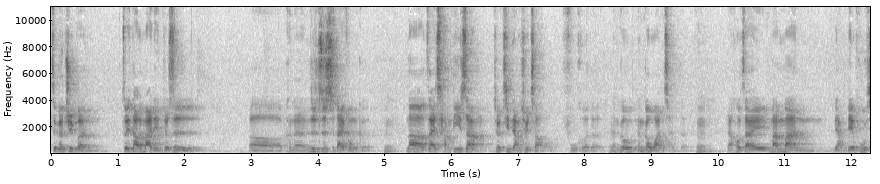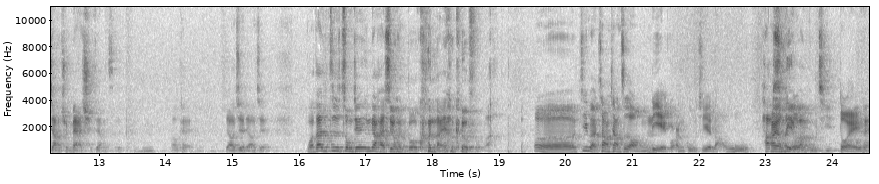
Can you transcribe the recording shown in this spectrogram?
这个剧本最大的卖点就是，呃，可能日治时代风格。嗯那在场地上就尽量去找符合的，能够嗯能够完成的，嗯然后再慢慢两边互相去 match 这样子。嗯 OK，了解了解。哇，但这中间应该还是有很多困难要克服吧？呃，基本上像这种列管古迹的老屋，它有很多管古迹，对 OK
